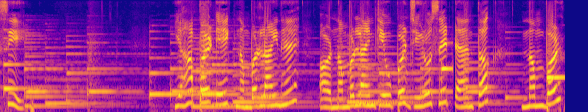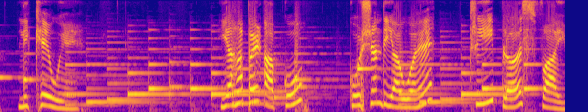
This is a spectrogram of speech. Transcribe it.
सी यहाँ पर एक नंबर लाइन है और नंबर लाइन के ऊपर ज़ीरो से टेन तक नंबर लिखे हुए हैं। यहाँ पर आपको क्वेश्चन दिया हुआ है three plus five.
